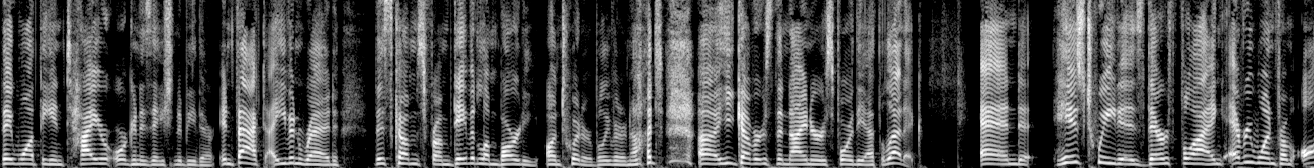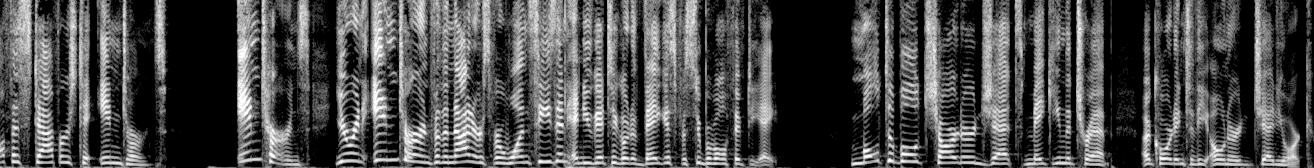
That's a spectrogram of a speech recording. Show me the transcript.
they want the entire organization to be there. In fact, I even read this comes from David Lombardi on Twitter, believe it or not. Uh, he covers the Niners for The Athletic. And his tweet is they're flying everyone from office staffers to interns interns. You're an intern for the Niners for one season and you get to go to Vegas for Super Bowl 58. Multiple charter jets making the trip, according to the owner, Jed York.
